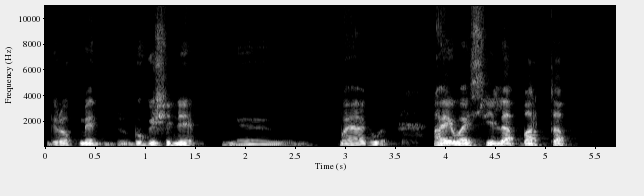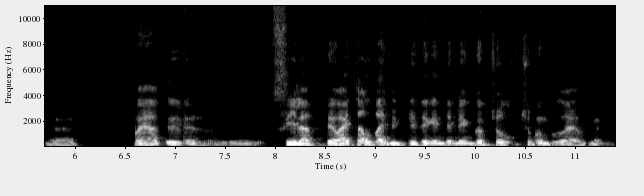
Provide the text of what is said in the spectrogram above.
бирок мен бул кишини баягы аябай сыйлап барктап баягы сыйлады деп айта албайм эмне дегенде мен көп жолукчумун бул аял менен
